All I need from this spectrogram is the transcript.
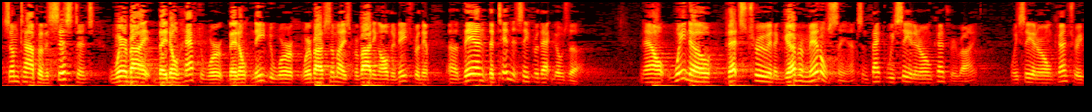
some type of assistance whereby they don't have to work, they don't need to work, whereby somebody's providing all their needs for them, uh, then the tendency for that goes up. Now, we know that's true in a governmental sense. In fact, we see it in our own country, right? We see in our own country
